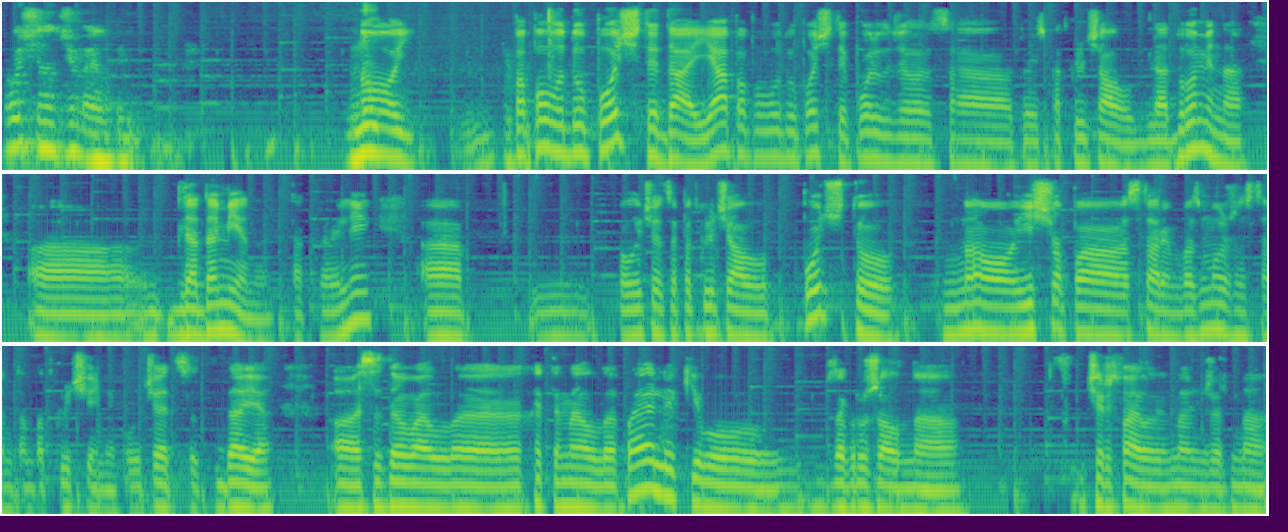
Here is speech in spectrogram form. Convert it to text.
Проще на Gmail. Но ну, по поводу почты, да, я по поводу почты пользовался, то есть подключал для домена, э, для домена, так правильней. Э, получается, подключал почту, но еще по старым возможностям там подключения. Получается, туда я э, создавал э, HTML файлик, его загружал на через файловый менеджер на,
